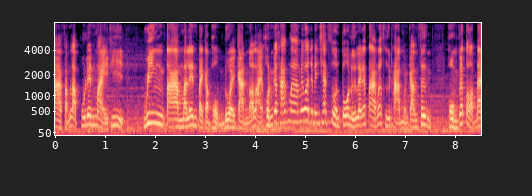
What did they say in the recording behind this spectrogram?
มากๆสำหรับผู้เล่นใหม่ที่วิ่งตามมาเล่นไปกับผมด้วยกันเนาะหลายคนก็ทักมาไม่ว่าจะเป็นแชทส่วนตัวหรืออะไรก็ตามก็คือถามเหมือนกันซึ่ง ผมก็ตอบได้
